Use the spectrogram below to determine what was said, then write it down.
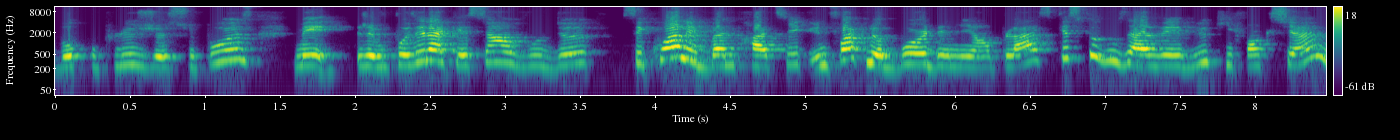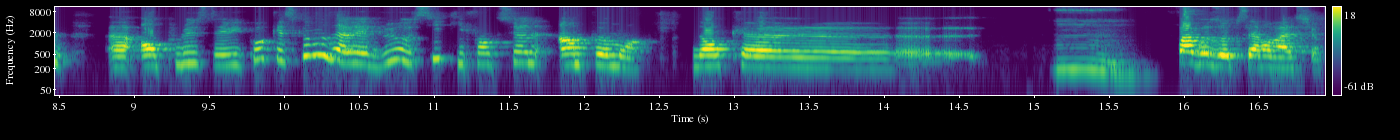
beaucoup plus, je suppose. Mais je vais vous poser la question à vous deux c'est quoi les bonnes pratiques? Une fois que le board est mis en place, qu'est-ce que vous avez vu qui fonctionne euh, en plus des WICO? Qu'est-ce que vous avez vu aussi qui fonctionne un peu moins? Donc, euh, hmm. quoi vos observations?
